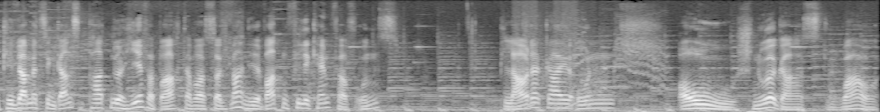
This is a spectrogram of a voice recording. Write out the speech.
Okay, wir haben jetzt den ganzen Part nur hier verbracht, aber was soll ich machen? Hier warten viele Kämpfe auf uns. Plaudergeil und... Oh, Schnurgast. Wow.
